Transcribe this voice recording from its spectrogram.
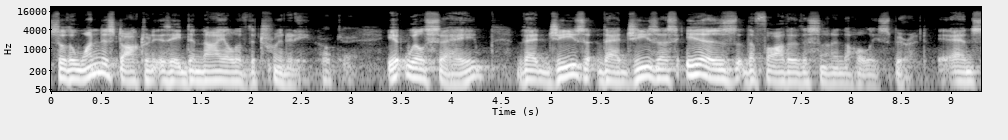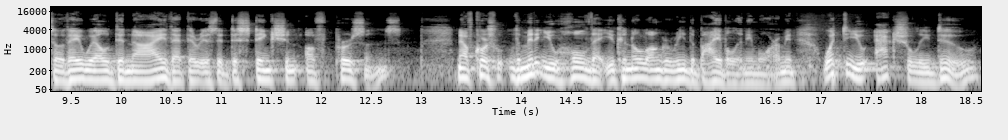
So, the oneness doctrine is a denial of the Trinity. Okay it will say that Jesus, that Jesus is the Father, the Son, and the Holy Spirit. And so they will deny that there is a distinction of persons. Now, of course, the minute you hold that, you can no longer read the Bible anymore. I mean, what do you actually do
